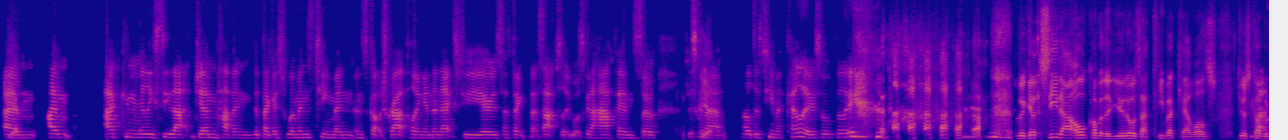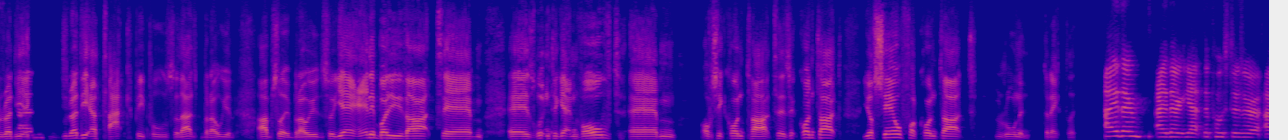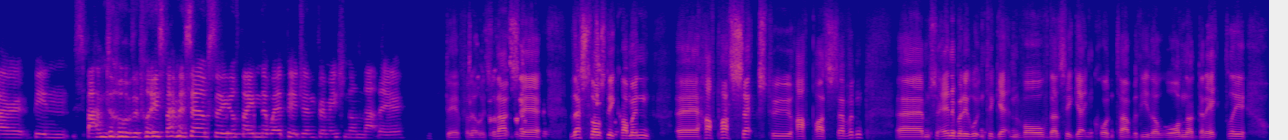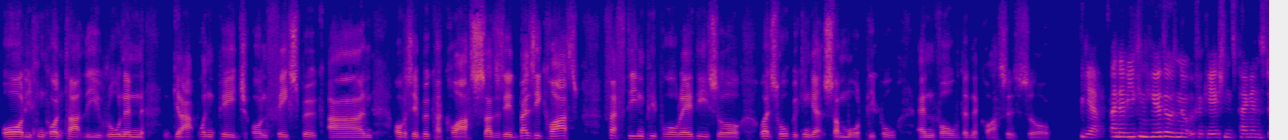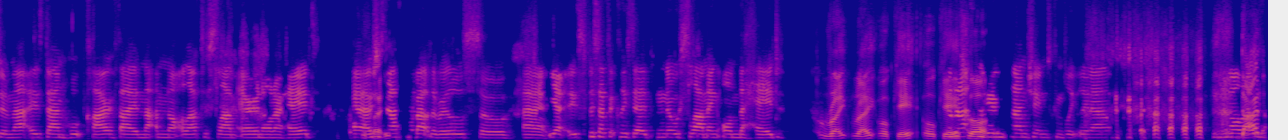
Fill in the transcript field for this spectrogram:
um, yeah. i'm i can really see that gym having the biggest women's team in, in scottish grappling in the next few years i think that's absolutely what's going to happen so just going to yeah build a team of killers, hopefully. We're going to see that all come at the Euros, a team of killers just coming ready to, ready to attack people. So that's brilliant, absolutely brilliant. So yeah, anybody that um, is looking to get involved, um, obviously contact. Is it contact yourself or contact Ronin directly? Either, either, yeah. The posters are, are being spammed all over the place by myself, so you'll find the webpage information on that there. Definitely. So that's uh, this Thursday coming, uh, half past six to half past seven. Um, so anybody looking to get involved, I'd say get in contact with either Lorna directly or you can contact the Ronin grappling page on Facebook and obviously book a class. As I said, busy class, 15 people already. So let's hope we can get some more people involved in the classes. So yeah, and if you can hear those notifications pinging through, that is Dan Hope clarifying that I'm not allowed to slam Erin on her head. Uh, I was just asking about the rules, so uh, yeah, it specifically said no slamming on the head. Right, right, okay, okay. So, that's so... the game plan changed completely now. not Dan,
